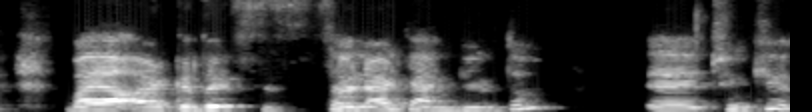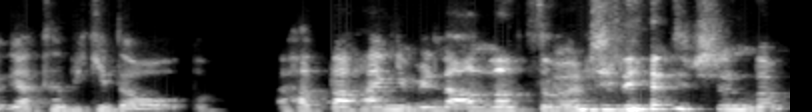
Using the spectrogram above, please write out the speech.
bayağı arkada siz söylerken güldüm. E, çünkü ya tabii ki de oldu. Hatta hangi birini anlatsam önce diye düşündüm.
